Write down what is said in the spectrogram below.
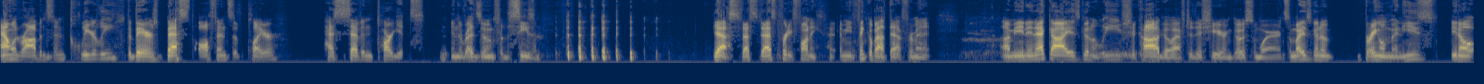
Allen Robinson, clearly the Bears' best offensive player, has seven targets in the red zone for the season. yes, that's that's pretty funny. I mean, think about that for a minute. I mean, and that guy is going to leave Chicago after this year and go somewhere, and somebody's going to bring him, and he's, you know,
